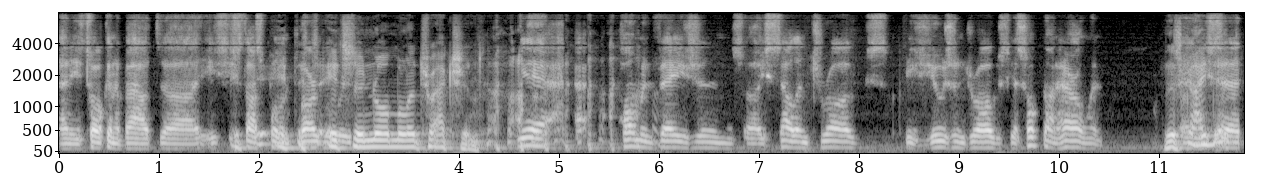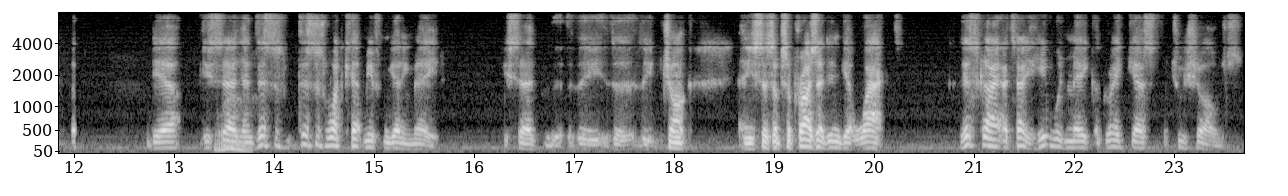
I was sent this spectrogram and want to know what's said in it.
and he's talking about uh, he, he starts pulling it, it, it's, a normal attraction. yeah, home invasions. Uh, he's selling drugs. He's using drugs. He gets hooked on heroin. This and guy did. Said, yeah, he said, wow. and this is this is what kept me from getting made. He said the, the the junk, and he says, I'm surprised I didn't get whacked. This guy, I tell you, he would make a great guest for two shows.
